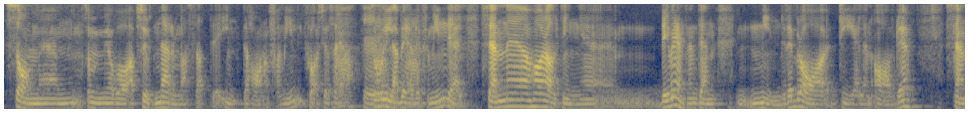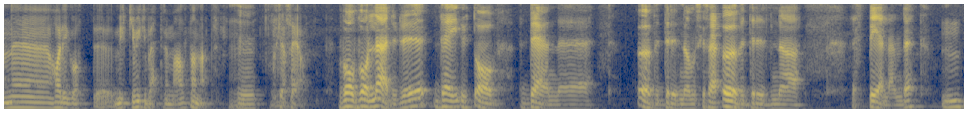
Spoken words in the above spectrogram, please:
som, som jag var absolut närmast att inte ha någon familj kvar, ska jag säga. Så illa blev det för min del. Sen har allting, det är väl egentligen den mindre bra delen av det. Sen har det gått mycket, mycket bättre med allt annat. Ska jag säga. Vad, vad lärde du dig utav den eh, överdrivna, om man ska säga överdrivna eh, spelandet? Mm.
